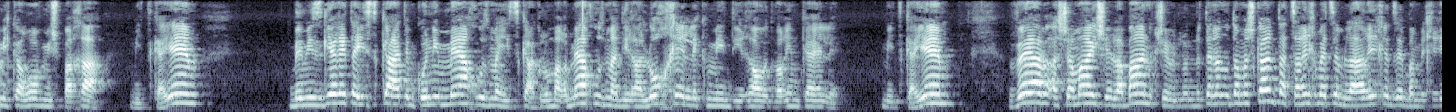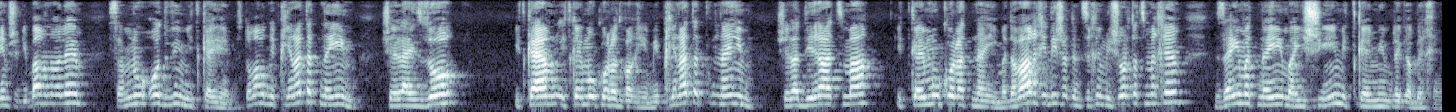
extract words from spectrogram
מקרוב משפחה, מתקיים. במסגרת העסקה אתם קונים 100% מהעסקה, כלומר 100% מהדירה, לא חלק מדירה או דברים כאלה, מתקיים. והשמאי של הבנק שנותן לנו את המשכנתה צריך בעצם להעריך את זה במחירים שדיברנו עליהם, סמנו עוד וי מתקיים. זאת אומרת מבחינת התנאים של האזור התקיימו, התקיימו כל הדברים, מבחינת התנאים של הדירה עצמה התקיימו כל התנאים. הדבר היחידי שאתם צריכים לשאול את עצמכם זה האם התנאים האישיים מתקיימים לגביכם.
